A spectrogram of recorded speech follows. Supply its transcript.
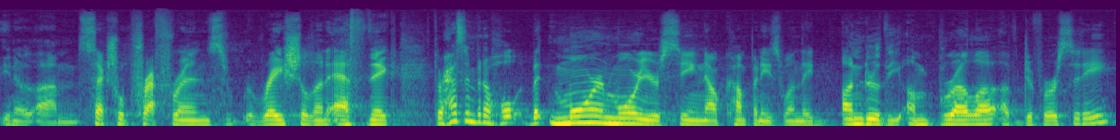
you know, um, sexual preference, racial and ethnic. There hasn't been a whole, but more and more you're seeing now companies when they under the umbrella of diversity,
